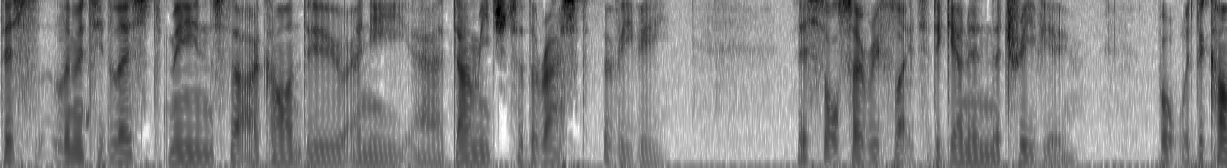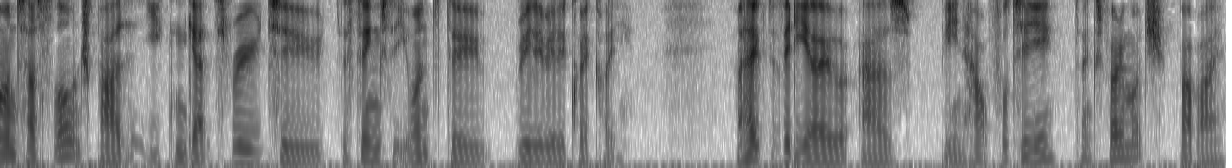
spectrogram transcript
this limited list means that I can't do any uh, damage to the rest of EV. This is also reflected again in the tree view. But with the Common Task Launchpad, you can get through to the things that you want to do really, really quickly. I hope the video has been helpful to you. Thanks very much. Bye bye.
